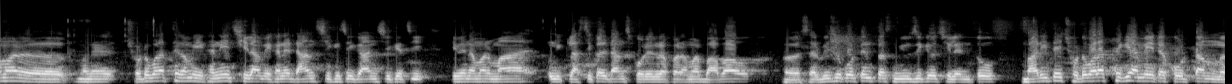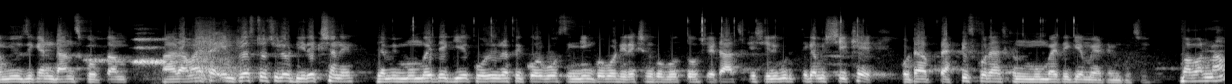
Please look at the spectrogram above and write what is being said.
আমার আহ, মানে ছোটবেলার থেকে আমি এখানেই ছিলাম এখানে ডান্স শিখেছি গান শিখেছি। ইভেন আমার মা উনি ক্লাসিক্যাল ডান্স কোরিওগ্রাফার আমার বাবাও সার্ভিসও করতেন প্লাস মিউজিকেও ছিলেন। তো বাড়িতে ছোটবেলার থেকে আমি এটা করতাম মিউজিক অ্যান্ড ডান্স করতাম। আর আমার একটা ইন্টারেস্টও ছিল ডিরেকশনে যে আমি মুম্বাইতে গিয়ে কোরিওগ্রাফি করব সিঙ্গিং করব ডিরেকশন করব। তো সেটা আজকে শিলিগুড়ি থেকে আমি শিখে ওটা প্র্যাকটিস করে আজকে মুম্বাইতে গিয়ে আমি অ্যাটেন্ড করছি। বাবার নাম?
